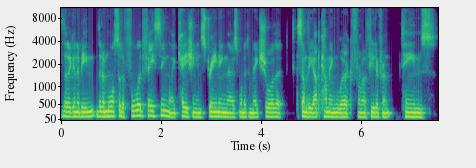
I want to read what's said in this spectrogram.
that are going to be that are more sort of forward facing, like caching and streaming. I just wanted to make sure that some of the upcoming work from a few different teams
